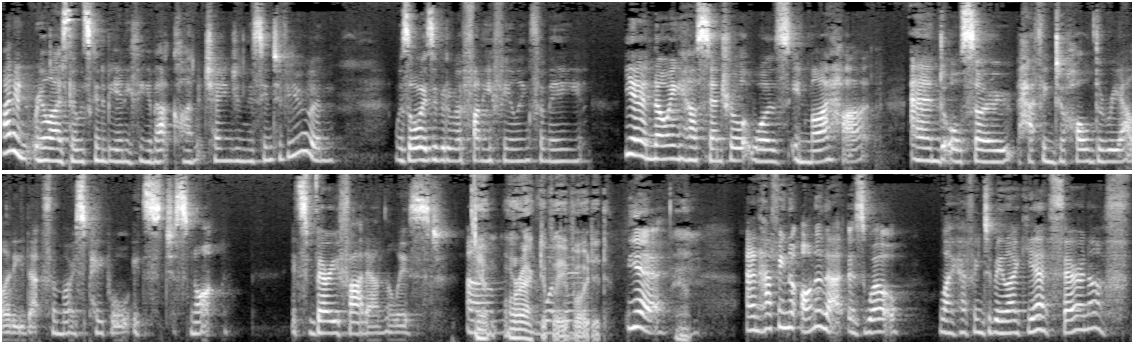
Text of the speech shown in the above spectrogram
I didn't realize there was going to be anything about climate change in this interview. And was always a bit of a funny feeling for me. Yeah, knowing how central it was in my heart and also having to hold the reality that for most people, it's just not, it's very far down the list. yeah. Um, or actively avoided. Yeah. And having to honor that as well. Like having to be like, yeah, fair enough.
